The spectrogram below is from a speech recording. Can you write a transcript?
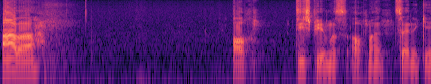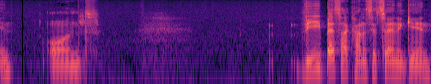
Aber auch dieses Spiel muss auch mal zu Ende gehen und wie besser kann es jetzt zu Ende gehen,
